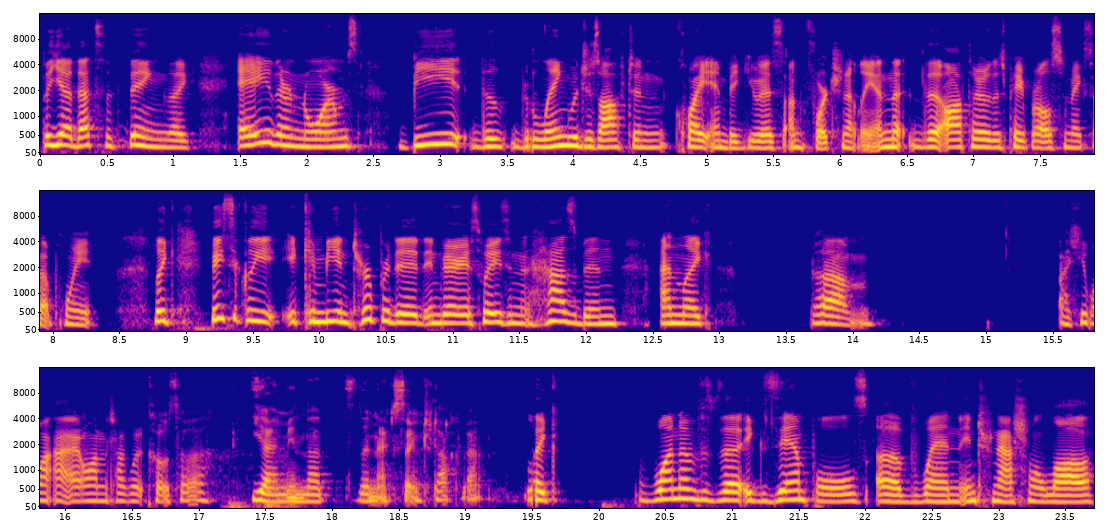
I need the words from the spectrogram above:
But yeah, that's the thing. Like a, they're norms. B, the the language is often quite ambiguous, unfortunately, and the, the author of this paper also makes that point. Like basically, it can be interpreted in various ways, and it has been. And like, um, I keep I want to talk about Kosovo yeah i mean that's the next thing to talk about like one of the examples of when international law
